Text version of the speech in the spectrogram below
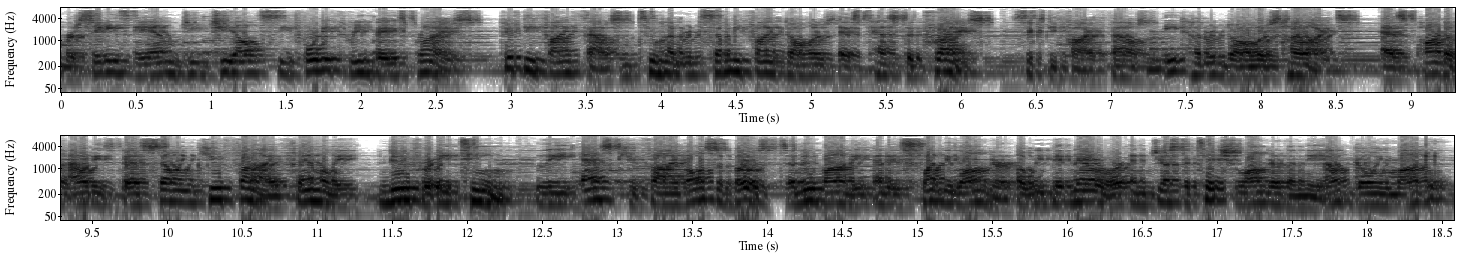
Mercedes AMG GLC 43 base price, $55,275 as tested price, $65,800 highlights. As part of Audi's best-selling Q5 family, new for 18, the SQ5 also boasts a new body and is slightly longer, a wee bit narrower and just a titch longer than the outgoing model.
